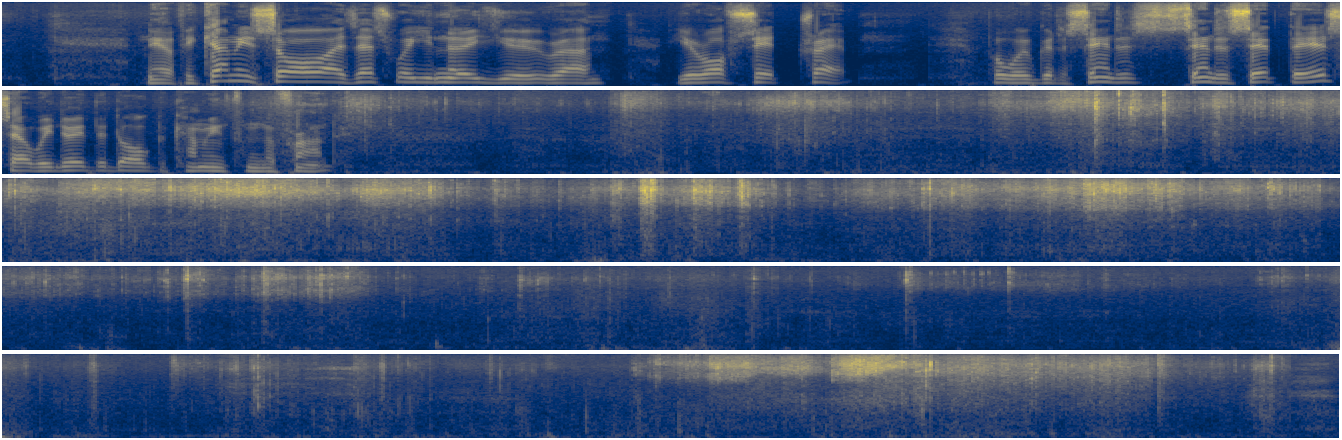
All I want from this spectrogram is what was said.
Now if you come in sideways that's where you need your, uh, your offset trap. But we've got a centre, centre set there so we need the dog to come in from the front.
